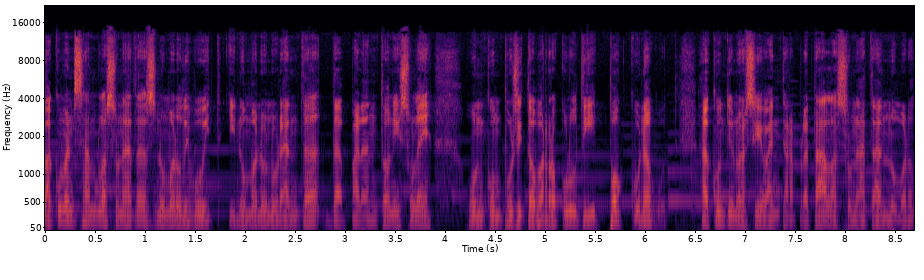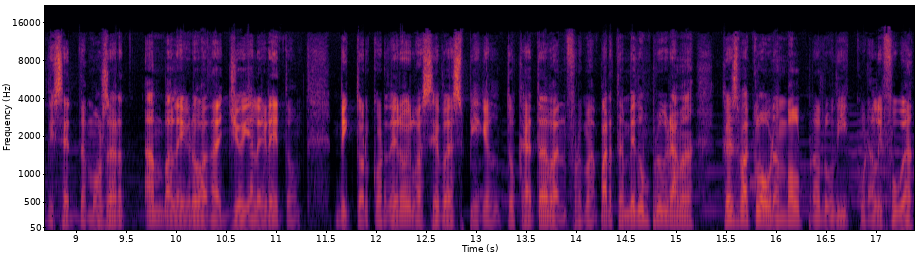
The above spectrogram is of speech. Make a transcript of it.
Va començar amb les sonates número 18 i número 90 de Per Antoni Soler, un compositor barrocolotí poc conegut. A continuació va interpretar la sonata número 17 de Mozart amb Allegro, Adagio i Allegretto. Víctor Cordero i la seva Spiegel Toccata van formar part també d'un programa que es va cloure amb el preludi Coral i Fuga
